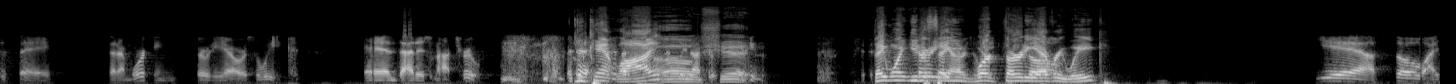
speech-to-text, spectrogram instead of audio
to say that I'm working 30 hours a week, and that is not true. You can't lie? Oh, not true. shit. They want you to say you work 30 So- every week? Yeah, so I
